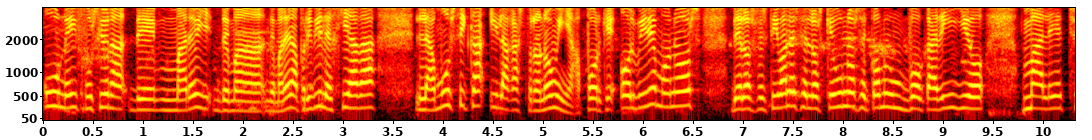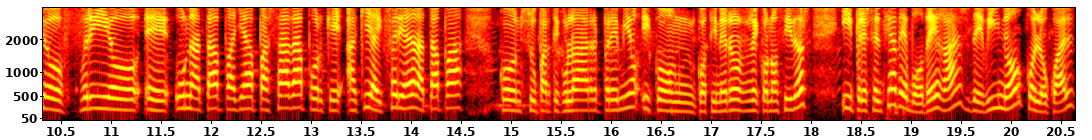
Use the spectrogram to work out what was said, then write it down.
une y fusiona de, ma- de manera privilegiada la música y la gastronomía. Porque olvidémonos de los festivales en los que uno se come un bocadillo mal hecho, frío, eh, una tapa ya pasada, porque aquí hay Feria de la Tapa con su particular premio y con cocineros reconocidos y presencia de bodegas de vino, con lo cual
